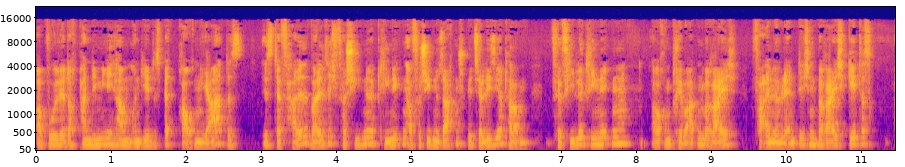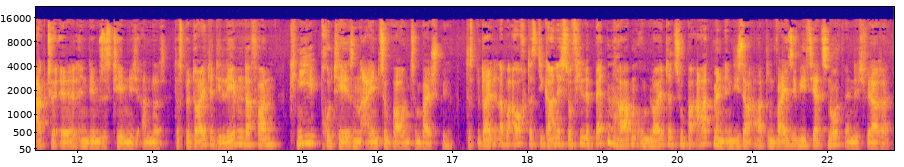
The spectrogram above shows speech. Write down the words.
obwohl wir doch Pandemie haben und jedes Bett brauchen. Ja, das ist der Fall, weil sich verschiedene Kliniken auf verschiedene Sachen spezialisiert haben. Für viele Kliniken, auch im privaten Bereich, vor allem im ländlichen Bereich, geht das aktuell in dem System nicht anders. Das bedeutet, die leben davon, Knieprothesen einzubauen zum Beispiel. Das bedeutet aber auch, dass die gar nicht so viele Betten haben, um Leute zu beatmen in dieser Art und Weise, wie es jetzt notwendig wäre.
